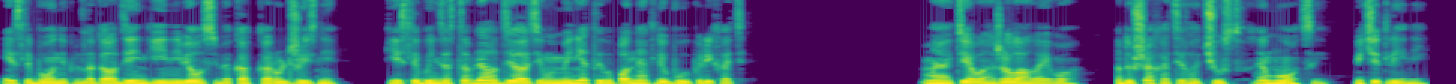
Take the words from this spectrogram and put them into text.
Если бы он не предлагал деньги и не вел себя как король жизни. Если бы не заставлял делать ему минет и выполнять любую прихоть. Мое тело желало его, а душа хотела чувств, эмоций, впечатлений.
